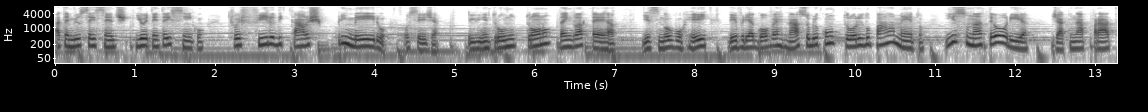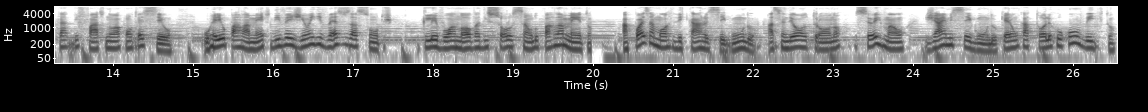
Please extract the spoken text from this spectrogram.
até 1685, que foi filho de Carlos I, ou seja, ele entrou no trono da Inglaterra. E esse novo rei deveria governar sobre o controle do parlamento. Isso na teoria, já que na prática de fato não aconteceu. O rei e o parlamento divergiam em diversos assuntos, o que levou à nova dissolução do parlamento. Após a morte de Carlos II, ascendeu ao trono seu irmão, Jaime II, que era um católico convicto.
